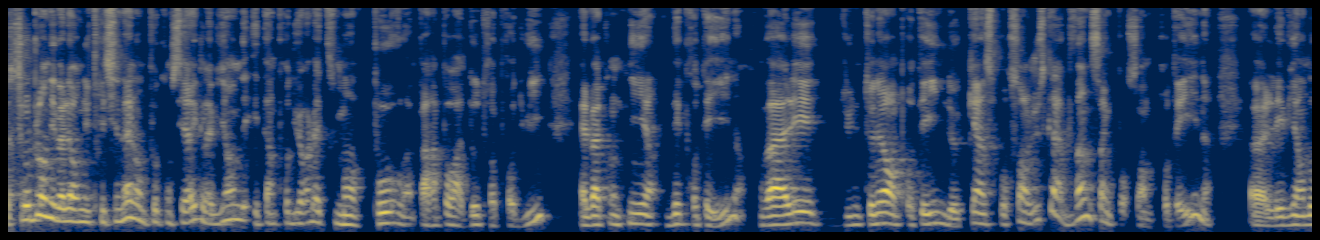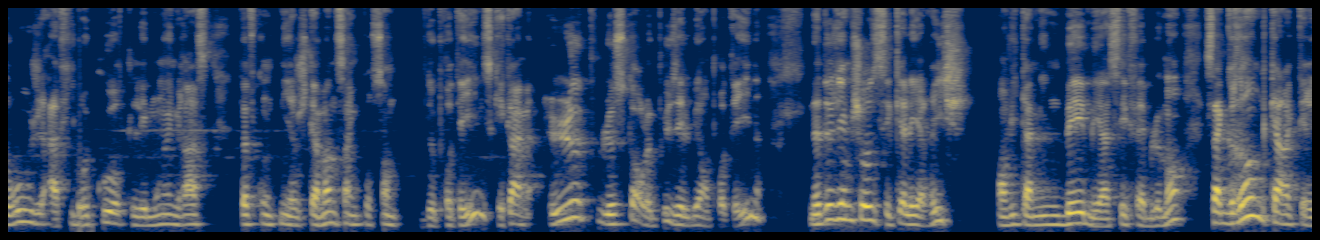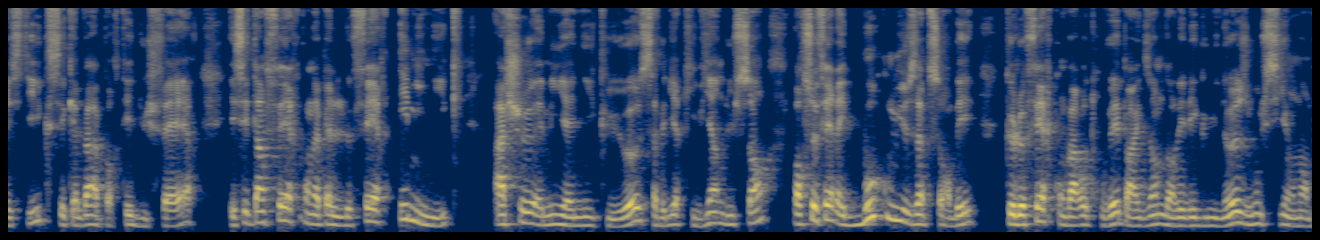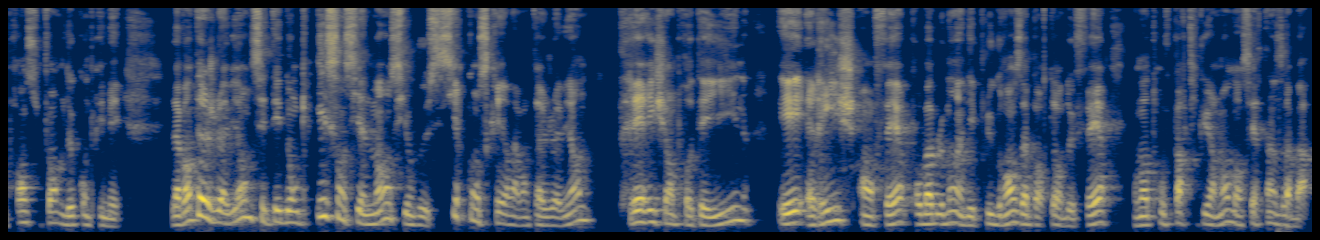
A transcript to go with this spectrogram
sur le plan des valeurs nutritionnelles, on peut considérer que la viande est un produit relativement pauvre par rapport à d'autres produits. Elle va contenir des protéines. On va aller d'une teneur en protéines de 15% jusqu'à 25% de protéines. Euh, les viandes rouges à fibres courtes, les moins grasses, peuvent contenir jusqu'à 25% de protéines, ce qui est quand même le, le score le plus élevé en protéines. La deuxième chose, c'est qu'elle est riche en vitamine B, mais assez faiblement. Sa grande caractéristique, c'est qu'elle va apporter du fer, et c'est un fer qu'on appelle le fer héminique, H-E-M-I-N-I-Q-E, ça veut dire qu'il vient du sang. Or, ce fer est beaucoup mieux absorbé que le fer qu'on va retrouver, par exemple, dans les légumineuses ou si on en prend sous forme de comprimé. L'avantage de la viande, c'était donc essentiellement, si on veut circonscrire l'avantage de la viande, très riche en protéines et riche en fer, probablement un des plus grands apporteurs de fer. On en trouve particulièrement dans certains abats.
